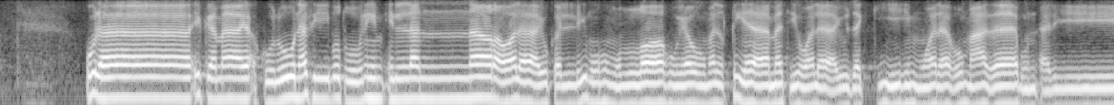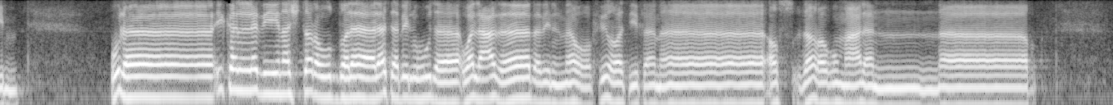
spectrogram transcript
أولئك ما يأكلون في بطونهم إلا النار ولا يكلمهم الله يوم القيامة ولا يزكيهم ولهم عذاب أليم. أولئك الذين اشتروا الضلالة بالهدى والعذاب بالمغفرة فما أصدرهم على النار.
